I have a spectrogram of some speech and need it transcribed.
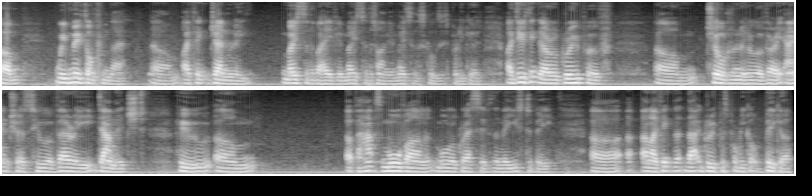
Um, we've moved on from there. Um, I think generally most of the behaviour, most of the time in most of the schools is pretty good. I do think there are a group of um, children who are very anxious, who are very damaged, who um, are perhaps more violent, more aggressive than they used to be. Uh, and I think that that group has probably got bigger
